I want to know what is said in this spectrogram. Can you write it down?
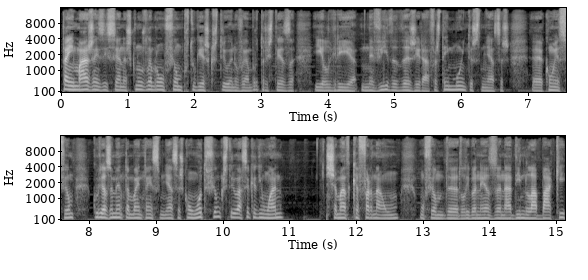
Tem imagens e cenas que nos lembram um filme português que estreou em novembro, Tristeza e Alegria na Vida das Girafas. Tem muitas semelhanças eh, com esse filme. Curiosamente, também tem semelhanças com outro filme que estreou há cerca de um ano. Chamado Cafarnaum, um filme da libanesa Nadine Labaki,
